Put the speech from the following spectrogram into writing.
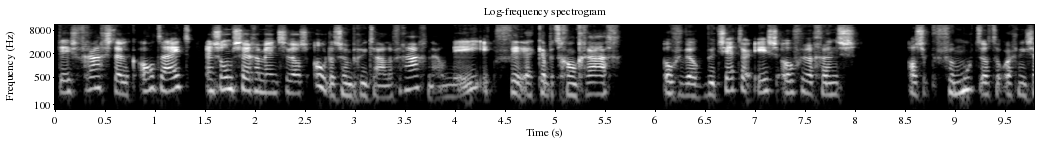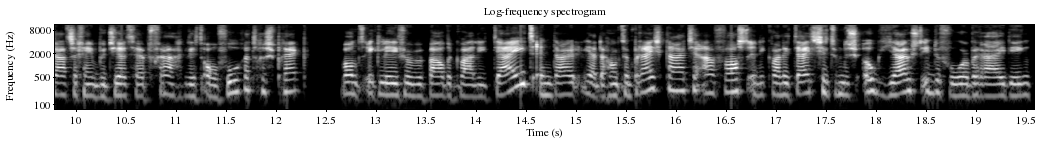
Deze vraag stel ik altijd. En soms zeggen mensen wel eens: Oh, dat is een brutale vraag. Nou, nee, ik, ik heb het gewoon graag over welk budget er is. Overigens, als ik vermoed dat de organisatie geen budget heeft, vraag ik dit al voor het gesprek. Want ik lever bepaalde kwaliteit en daar, ja, daar hangt een prijskaartje aan vast. En die kwaliteit zit hem dus ook juist in de voorbereiding.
